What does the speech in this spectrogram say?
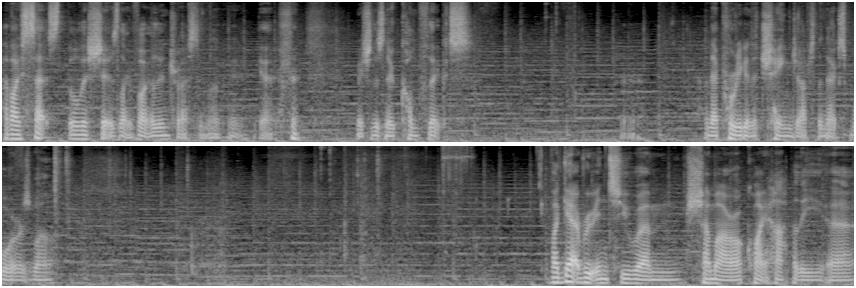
Have I set all this shit as like vital interest in that? Yeah. Make sure there's no conflicts. Yeah. And they're probably going to change after the next war as well. If I get a route into um, Shammar, I'll quite happily uh,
